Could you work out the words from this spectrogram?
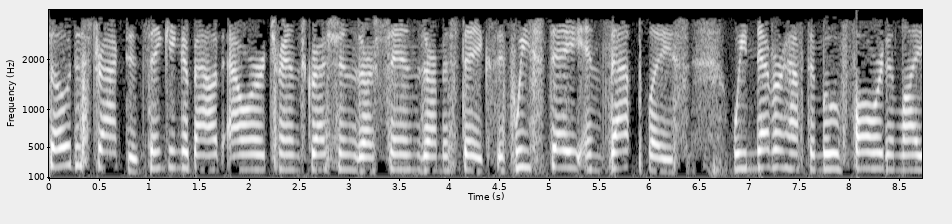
so distracted thinking about our transgressions, our sins, our mistakes, if we stay in that place, we never have to move forward in life,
